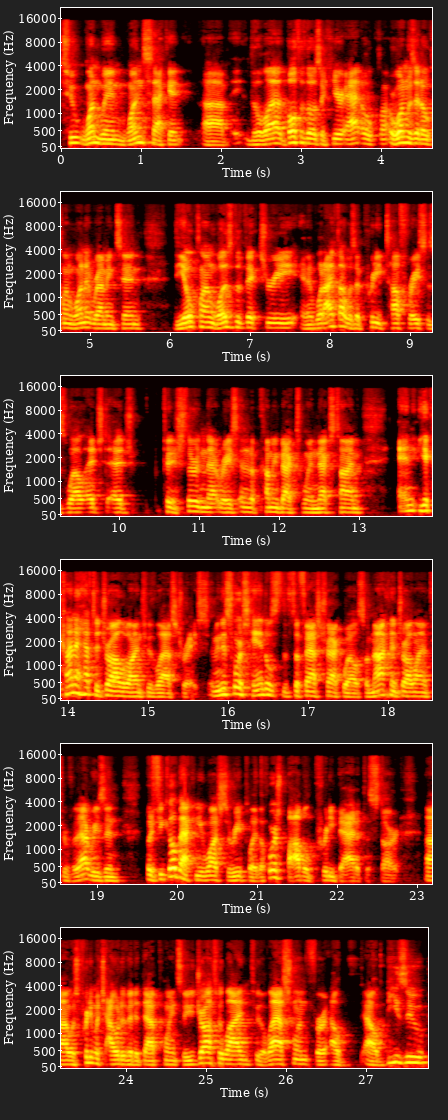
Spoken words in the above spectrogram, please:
two one win, one second. Uh, the both of those are here at Oaklawn, or one was at Oaklawn, one at Remington. The Oaklawn was the victory, and what I thought was a pretty tough race as well, edge to edge. Finished third in that race, ended up coming back to win next time and you kind of have to draw the line through the last race. I mean, this horse handles the, the fast track well, so I'm not going to draw a line through for that reason. But if you go back and you watch the replay, the horse bobbled pretty bad at the start. Uh, was pretty much out of it at that point. So you draw through the line through the last one for Al, Albizu.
